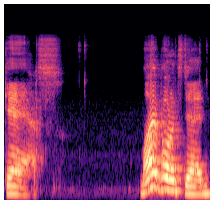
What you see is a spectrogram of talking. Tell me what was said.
Gas. My opponent's dead.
